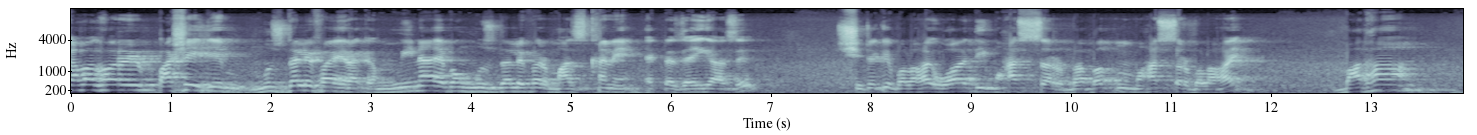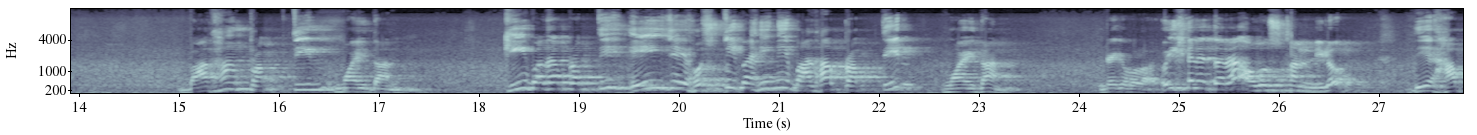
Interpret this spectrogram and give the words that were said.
কাবা ঘরের পাশেই যে মুজদালেফা এলাকা মিনা এবং মুজদালেফার মাঝখানে একটা জায়গা আছে সেটাকে বলা হয় ওয়াদি মহাস্সার বা বত্ন মহাস্সার বলা হয়। বাধা বাধা প্রাপ্তির ময়দান। কি বাধা প্রাপ্তি এই যে হস্তি বাহিনী বাধা প্রাপ্তির ময়দান। এটাকে বলা হয়। ওইখানে তারা অবস্থান নিল, দিয়ে হাব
